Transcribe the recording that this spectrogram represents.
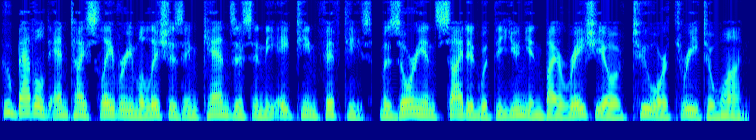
who battled anti-slavery militias in Kansas in the 1850s, Missourians sided with the Union by a ratio of 2 or 3 to 1.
